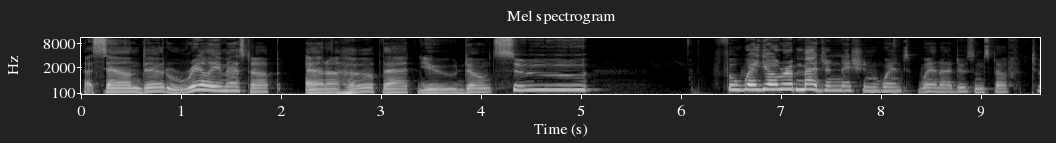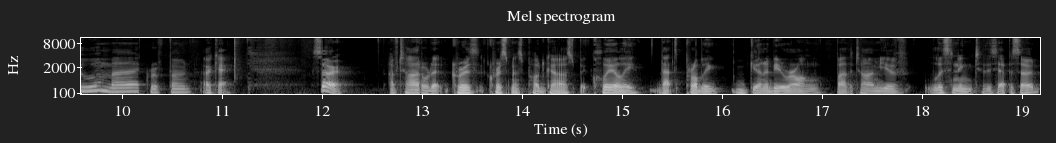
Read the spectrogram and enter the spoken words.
that sounded really messed up and I hope that you don't sue for where your imagination went when I do some stuff to a microphone. Okay, so I've titled it Chris- Christmas Podcast, but clearly that's probably going to be wrong by the time you're listening to this episode,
